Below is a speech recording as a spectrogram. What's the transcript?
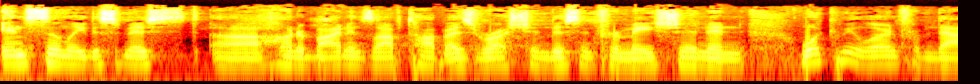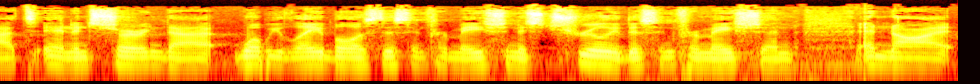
instantly dismissed uh, Hunter Biden's laptop as Russian disinformation? And what can we learn from that in ensuring that what we label as disinformation is truly disinformation and not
